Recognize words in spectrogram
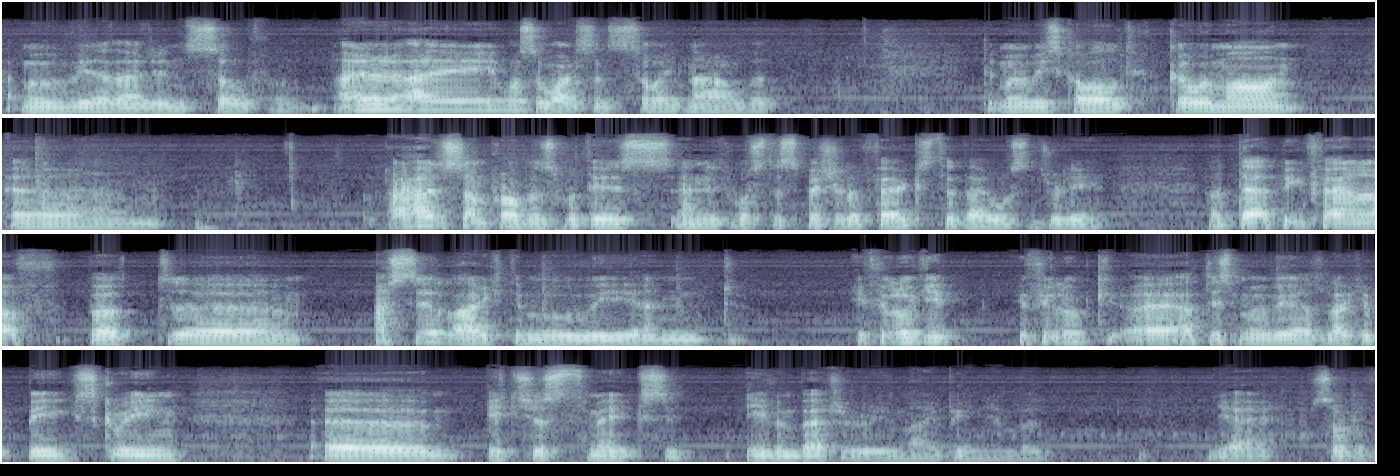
a movie that I didn't saw for. I, I it was a while since I saw it now, but the movie is called Goemon. Um, I had some problems with this, and it was the special effects that I wasn't really a that big fan of. But uh, I still like the movie, and if you look at if you look uh, at this movie at like a big screen, um, it just makes it even better in my opinion. But yeah, sort of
